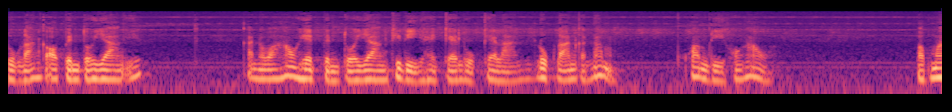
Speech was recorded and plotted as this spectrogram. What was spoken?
ลูกหลานก็เอาเป็นตัวอย่างอีก กันว่าเฮ้าเหตุเป็นตัวอย่างที่ดีให้แก่ลูกแก่หลาน ลูกหลานกันนั่มความดีของเฮ้าปรับมา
